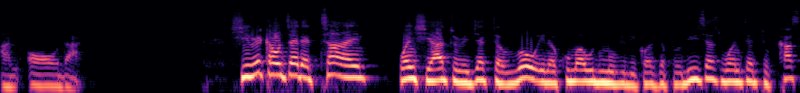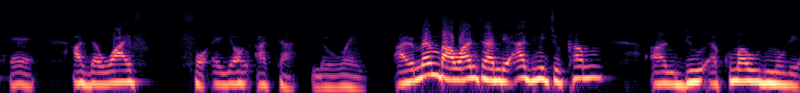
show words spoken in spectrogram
and all that. She recounted a time when she had to reject a role in a Kumawood movie because the producers wanted to cast her as the wife for a young actor, Wayne. I remember one time they asked me to come and do a Kumawood movie,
